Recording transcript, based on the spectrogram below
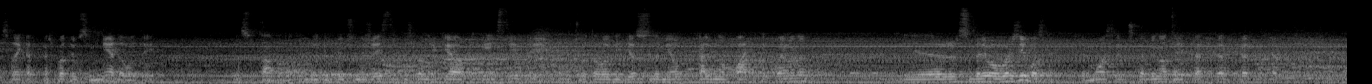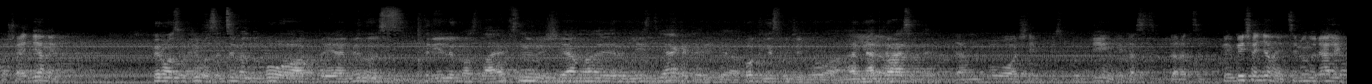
Visą laiką kažkuo tai užsiminėdavau. Tai tai sutapo, kad baigiau krepšinį žaisti, kažko reikėjo pakeisti, tai pamačiau tavo video, susidomėjau, kalbinau patį, kaip pamenu. Ir sudalyvau varžybos pirmos ir užkabino tai, kad, kad, kad, kad po šiai dienai. Pirmas varžybos, atsimenu, buvo prie minus 13 laipsnių žiemą ir lysti jaketę reikėjo. Kokie įspūdžiai buvo? Ar net drąsiai? Ten buvo šiaip įspūdingai, kas dar. Kaip kai šiandieną atsimenu realiai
